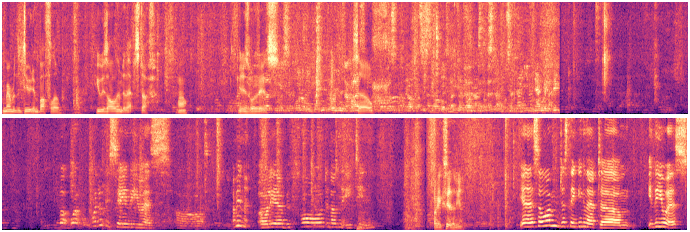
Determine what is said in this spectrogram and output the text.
remember the dude in Buffalo? He was all into that stuff. Well, it is what it is. So, But what, what do they say in the US? Uh, I mean, earlier, before 2018. okay, say that again. Yeah, so I'm just thinking that um, in the US,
